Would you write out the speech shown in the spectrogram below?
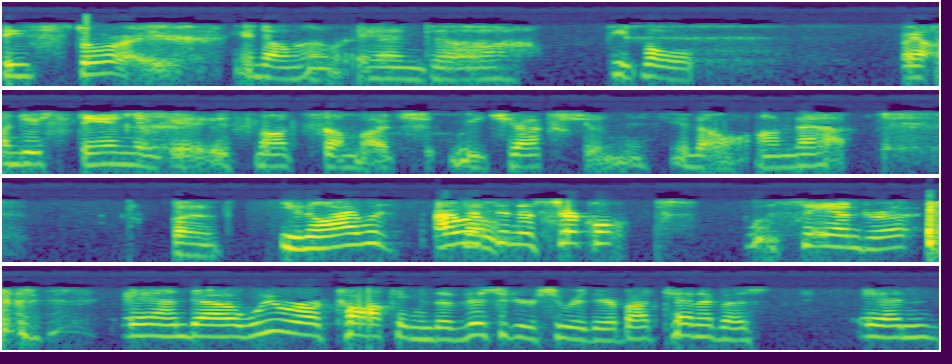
these stories, you know, and uh, people are understanding it. It's not so much rejection, you know, on that. But you know, I was I was so, in a circle with Sandra, and uh, we were talking. The visitors who were there, about ten of us, and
